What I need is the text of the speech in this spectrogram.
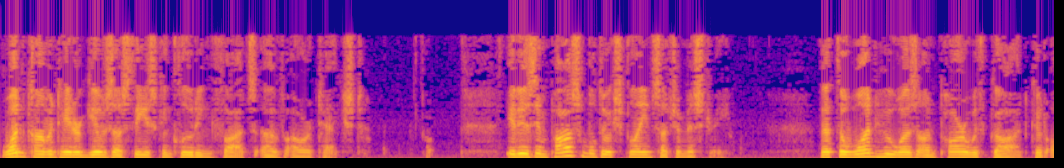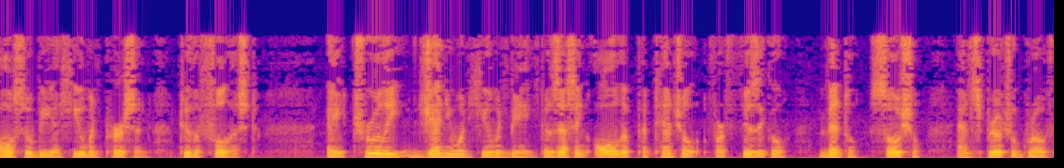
One commentator gives us these concluding thoughts of our text. It is impossible to explain such a mystery that the one who was on par with God could also be a human person to the fullest a truly genuine human being possessing all the potential for physical, mental, social, and spiritual growth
